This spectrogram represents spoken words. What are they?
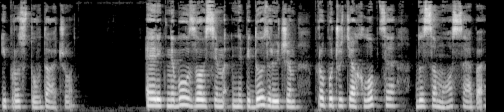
і просту вдачу. Ерік не був зовсім непідозрюючим про почуття хлопця до самого себе,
